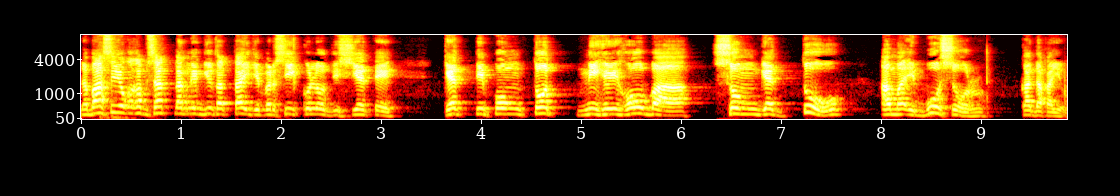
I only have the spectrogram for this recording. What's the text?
Nabasa yung kakabsat ng nagyutatay, versikulo 17, Ket tipong tot ni Jehova sumged to ama ibusor kada kayo.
